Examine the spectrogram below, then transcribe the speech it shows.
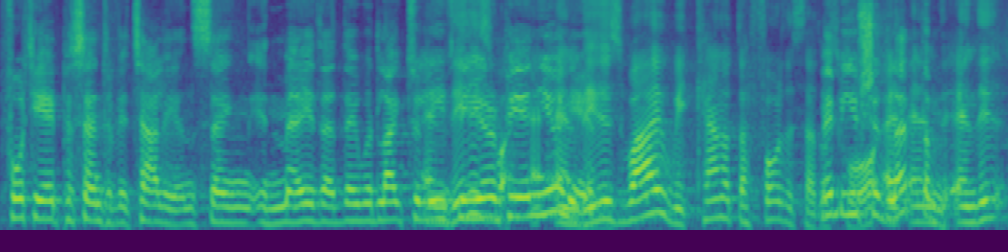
48% of Italians saying in May that they would like to leave the European Union. And this is why we cannot afford the status Maybe quo. Maybe you should let and, them. And, and this,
